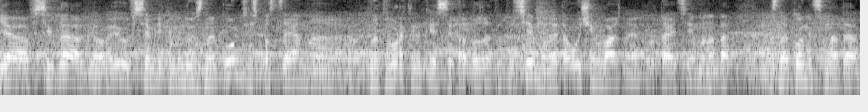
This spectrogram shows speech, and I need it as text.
Я всегда говорю, всем рекомендую, знакомьтесь постоянно. Нетворкинг, если продолжать эту тему, это очень важная, крутая тема. Надо знакомиться, надо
